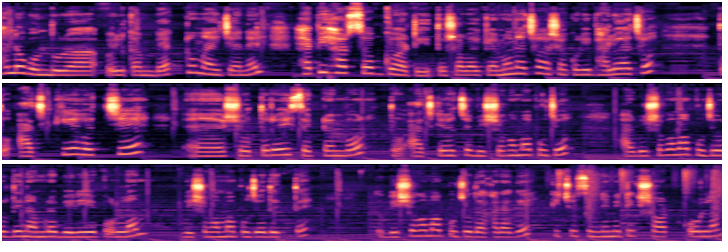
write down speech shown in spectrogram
হ্যালো বন্ধুরা, welcome back to my channel happy hearts of Guwahati. তো সবাই কেমন আছো? আশা করি ভালো আছো। তো আজকে হচ্ছে সতেরোই সেপ্টেম্বর। তো আজকে হচ্ছে বিশ্বকর্মা পুজো। আর বিশ্বকর্মা পুজোর দিন আমরা বেরিয়ে পড়লাম বিশ্বকর্মা পুজো দেখতে। তো বিশ্বকর্মা পুজো দেখার আগে কিছু সিনেমেটিক শট করলাম,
